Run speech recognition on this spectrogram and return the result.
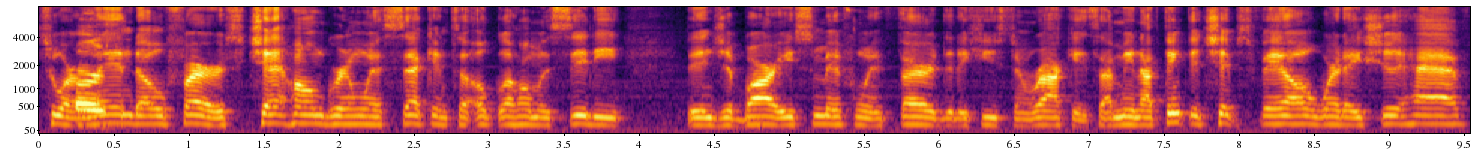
to First. Orlando first. Chet Holmgren went second to Oklahoma City. Then Jabari Smith went third to the Houston Rockets. I mean, I think the chips fell where they should have,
